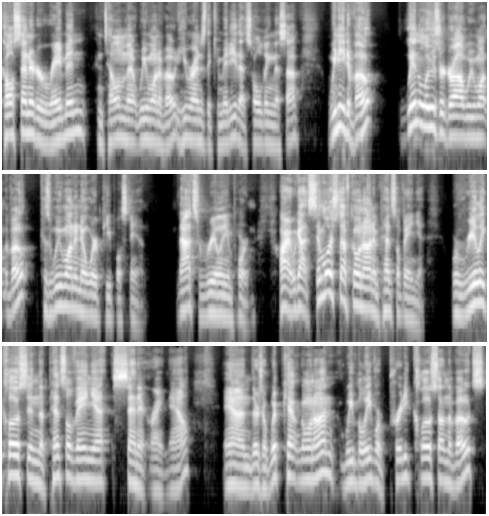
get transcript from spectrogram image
Call Senator Raymond and tell him that we want to vote. He runs the committee that's holding this up. We need to vote. Win, lose, or draw, we want the vote because we want to know where people stand. That's really important. All right, we got similar stuff going on in Pennsylvania. We're really close in the Pennsylvania Senate right now. And there's a whip count going on. We believe we're pretty close on the votes.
